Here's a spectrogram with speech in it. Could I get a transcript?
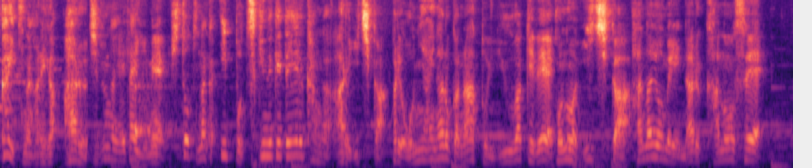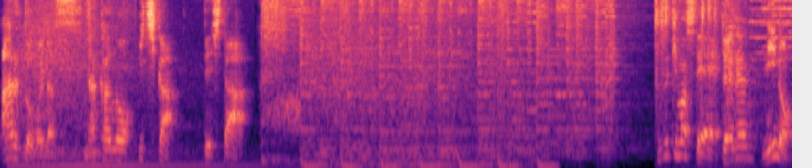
深いつながりがある、自分がやりたい夢、一つなんか一歩突き抜けている感がある一花、やっぱりお似合いなのかなというわけで、この一花、花嫁になる可能性、あると思います。中野一花でした。続きまして、ででん、2の。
